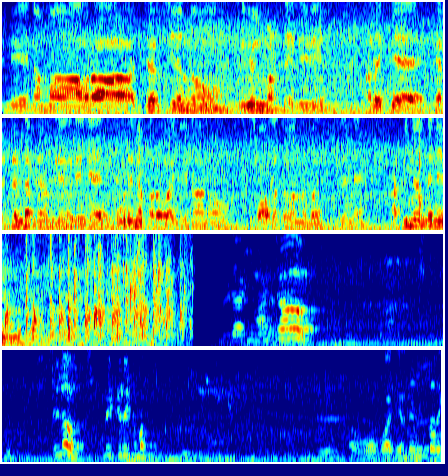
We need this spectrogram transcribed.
ಇಲ್ಲಿ ನಮ್ಮ ಅವರ ಜರ್ಸಿಯನ್ನು ರಿವೀಲ್ ಮಾಡ್ತಾ ಇದ್ದೀವಿ. ಅದಕ್ಕೆ ಎರಟಂಡ ಫ್ಯಾಮಿಲಿಯವರಿಗೆ ಊರಿನ ಪರವಾಗಿ ನಾನು ಸ್ವಾಗತವನ್ನು ಬಯಸುತ್ತೇನೆ. ಅಭಿನಂದನೆಯನ್ನು ಸಲ್ಲಿಸುತ್ತೇನೆ. ಇದು ಇದಕ್ಕೆ ಇದಕ್ಕೆ ಬಾ. ಇದೆಲ್ಲರೂ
